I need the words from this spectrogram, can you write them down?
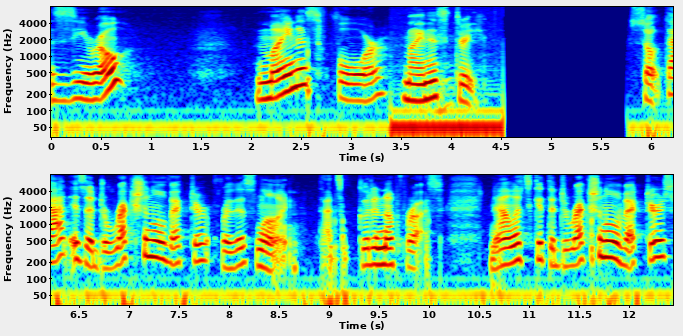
0, minus 4, minus 3. So that is a directional vector for this line. That's good enough for us. Now let's get the directional vectors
